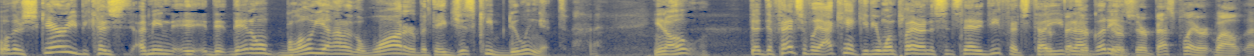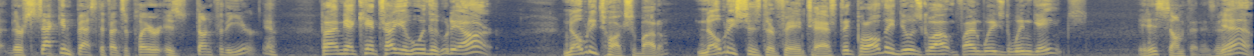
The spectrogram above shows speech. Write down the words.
Well, they're scary because I mean it, they- don't blow you out of the water, but they just keep doing it. You know, the defensively, I can't give you one player on the Cincinnati defense to tell you even how Their- good he is. Their best player, well, uh, their second best defensive player is done for the year. Yeah, but I mean, I can't tell you who the, who they are. Nobody talks about them. Nobody says they're fantastic, but all they do is go out and find ways to win games. It is something, isn't it? Yeah.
